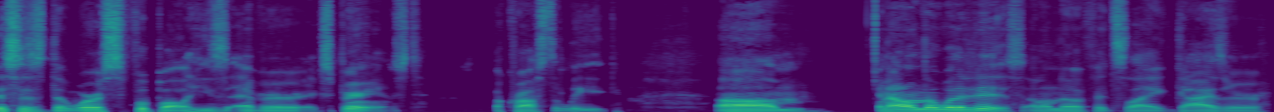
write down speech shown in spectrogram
this is the worst football he's ever experienced across the league. Um, and I don't know what it is. I don't know if it's like guys are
